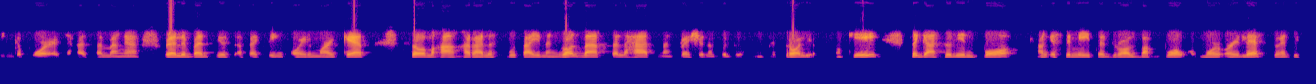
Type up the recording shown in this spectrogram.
Singapore at saka sa mga relevant news affecting oil market. So makakaranas po tayo ng rollback sa lahat ng presyo ng produktong petrolyo. Okay? Sa gasoline po, ang estimated rollback po, more or less, 25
